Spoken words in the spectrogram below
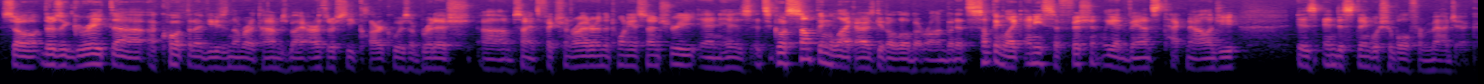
So there's a great uh, a quote that I've used a number of times by Arthur C. Clarke, who was a British um, science fiction writer in the 20th century, and his it goes something like I always get it a little bit wrong, but it's something like any sufficiently advanced technology is indistinguishable from magic.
